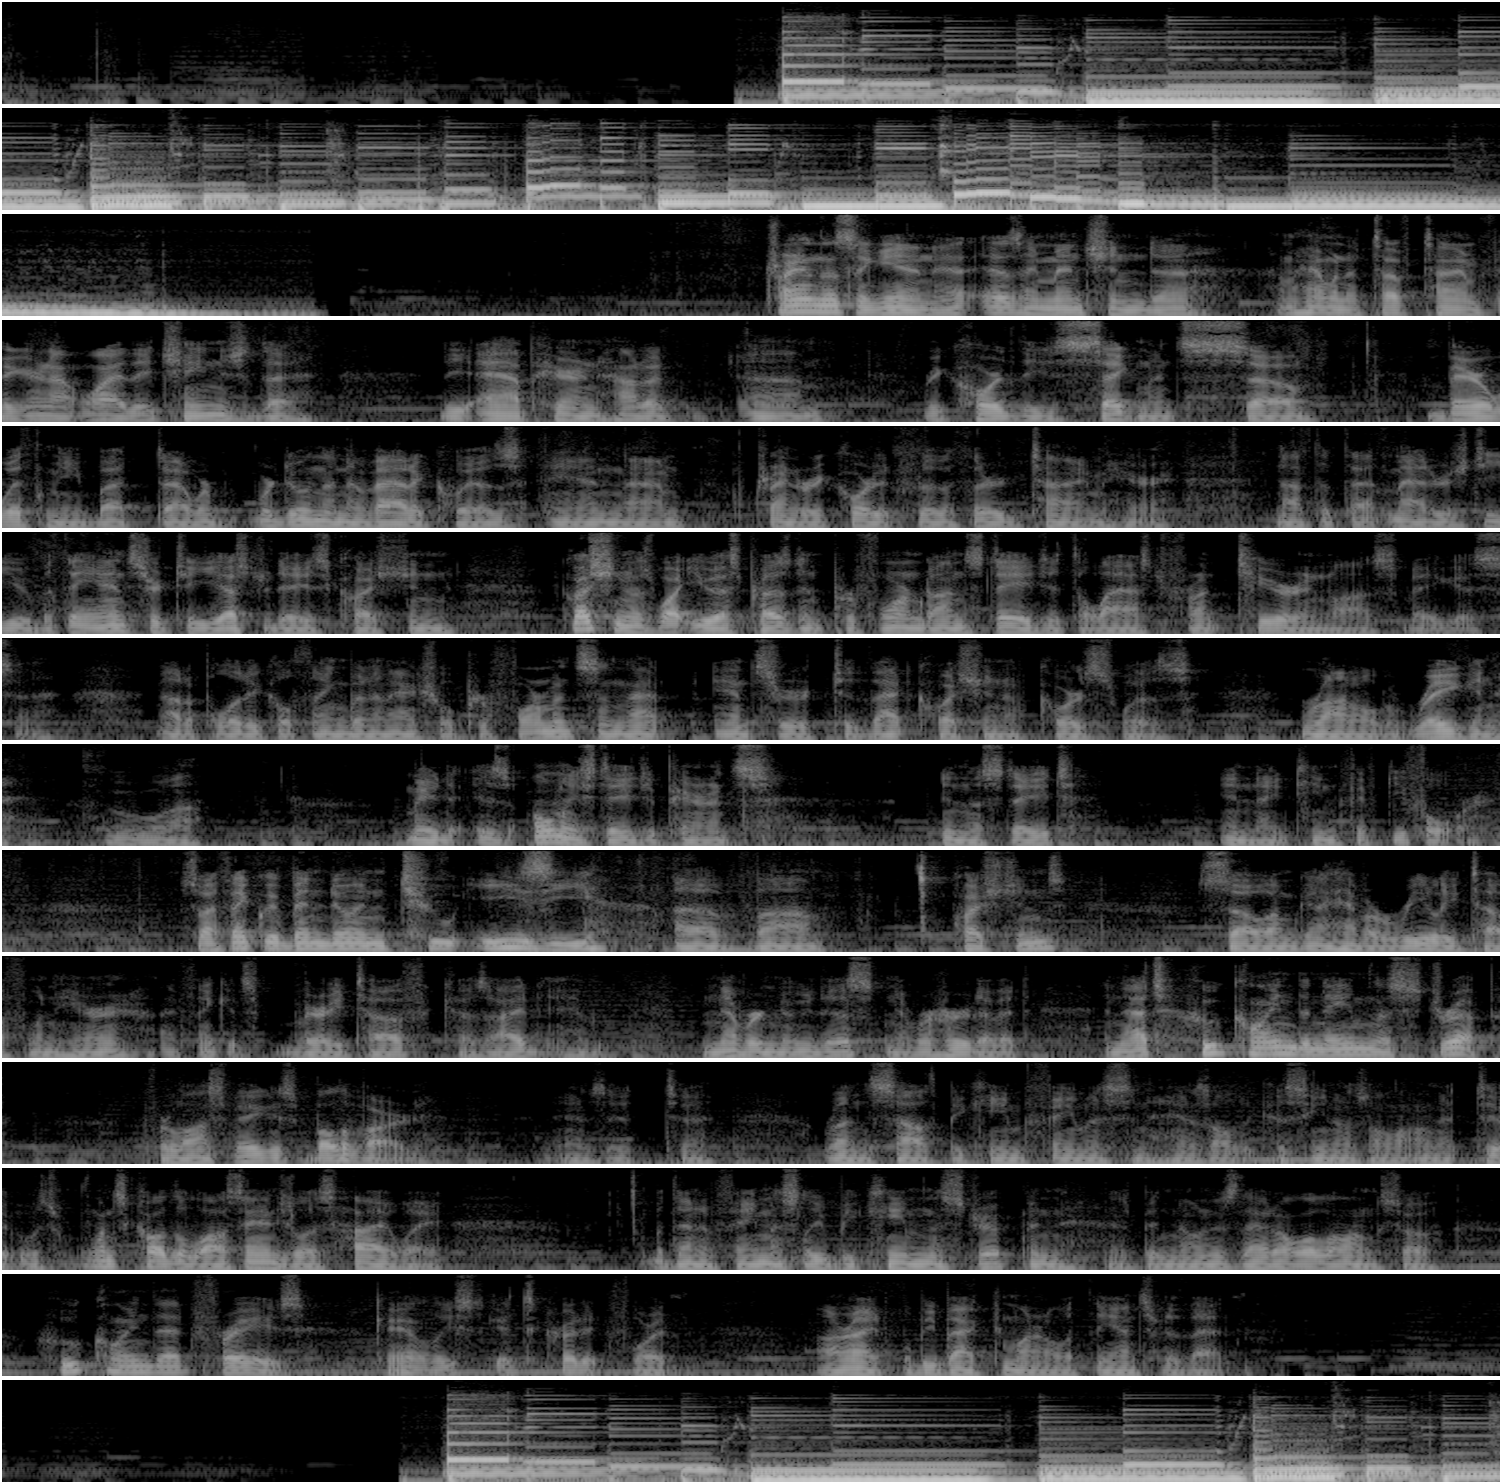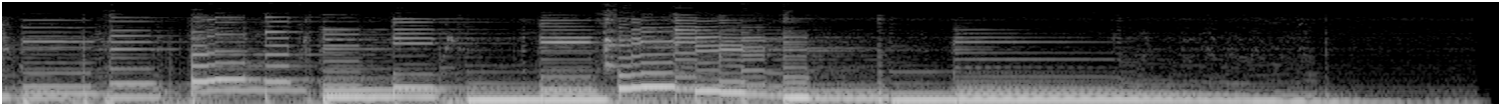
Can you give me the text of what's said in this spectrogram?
This again. As I mentioned, uh, I'm having a tough time figuring out why they changed the the app here and how to um, record these segments. So bear with me. But uh, we're we're doing the Nevada quiz, and I'm trying to record it for the third time here. Not that that matters to you, but the answer to yesterday's question. The question was what U.S. president performed on stage at the last Frontier in Las Vegas. Uh, not a political thing, but an actual performance. And that answer to that question, of course, was Ronald Reagan, who uh, made his only stage appearance in the state in 1954. So I think we've been doing too easy of uh, questions. So I'm going to have a really tough one here. I think it's very tough because I never knew this, never heard of it. And that's who coined the name the Strip for Las Vegas Boulevard as it uh, runs south, became famous, and has all the casinos along it. It was once called the Los Angeles Highway, but then it famously became the Strip and has been known as that all along. So, who coined that phrase? Okay, at least gets credit for it. All right, we'll be back tomorrow with the answer to that.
